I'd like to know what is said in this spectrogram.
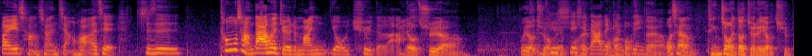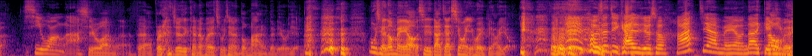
非常喜欢讲话，而且其实通常大家会觉得蛮有趣的啦。有趣啊，不有趣我们也不会。谢谢大家的肯定。对啊，我想听众也都觉得有趣吧。希望啦。希望了，对啊，不然就是可能会出现很多骂人的留言。目前都没有，谢谢大家，希望以后也不要有。我自己开始就说啊，既然没有，那给你们，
